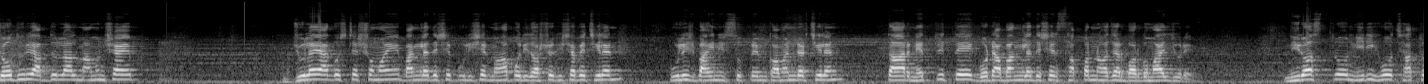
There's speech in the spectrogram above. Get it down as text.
চৌধুরী আবদুল্লাল মামুন সাহেব, জুলাই আগস্টের সময়ে বাংলাদেশের পুলিশের মহাপরিদর্শক হিসাবে ছিলেন, পুলিশ বাহিনীর সুপ্রিম কমান্ডার ছিলেন, তার নেতৃত্বে গোটা বাংলাদেশের ছাপ্পান্ন হাজার বর্গমাইল জুড়ে। নিরস্ত্র, নিরীহ ছাত্র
